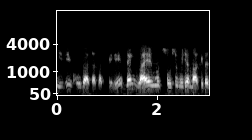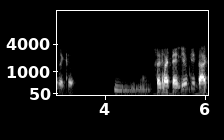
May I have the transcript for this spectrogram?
इजी हो जाता सबके लिए then why would social media marketers exist so if I tell you कि that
